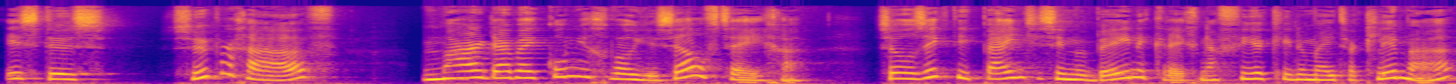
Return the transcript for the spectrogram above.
is dus super gaaf, maar daarbij kom je gewoon jezelf tegen. Zoals ik die pijntjes in mijn benen kreeg na vier kilometer klimmen,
